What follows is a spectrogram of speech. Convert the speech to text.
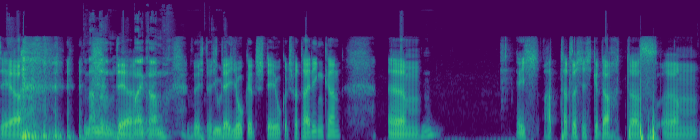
der, Den anderen Der- Balkan. Richtig, Dude. der Jokic, der Jokic verteidigen kann. Ähm, Hm? Ich habe tatsächlich gedacht, dass ähm,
